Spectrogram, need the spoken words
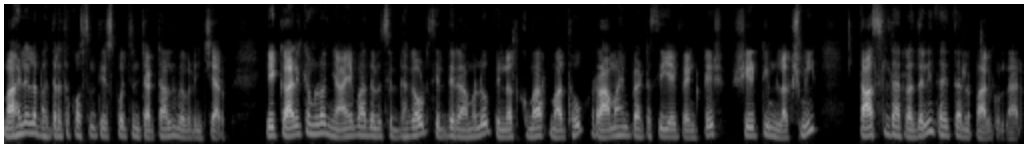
మహిళల భద్రత కోసం తీసుకొచ్చిన చట్టాలను వివరించారు. ఈ కార్యక్రమంలో న్యాయవాదులు Siddhagoud Siddiramulu Vinod Kumar Madhu Ramayampet CI Venkatesh she team Lakshmi tahsildar Rajani తదితరులు పాల్గొన్నారు.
